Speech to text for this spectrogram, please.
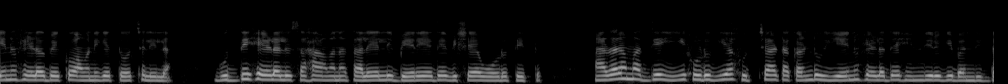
ಏನು ಹೇಳಬೇಕೋ ಅವನಿಗೆ ತೋಚಲಿಲ್ಲ. ಬುದ್ಧಿ ಹೇಳಲು ಸಹ ಅವನ ತಲೆಯಲ್ಲಿ ಬೇರೆಯದೇ ವಿಷಯ ಓಡುತ್ತಿತ್ತು. ಅದರ ಮಧ್ಯೆ ಈ ಹುಡುಗಿಯ ಹುಚ್ಚಾಟ ಕಂಡು ಏನು ಹೇಳದೆ ಹಿಂದಿರುಗಿ ಬಂದಿದ್ದ.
